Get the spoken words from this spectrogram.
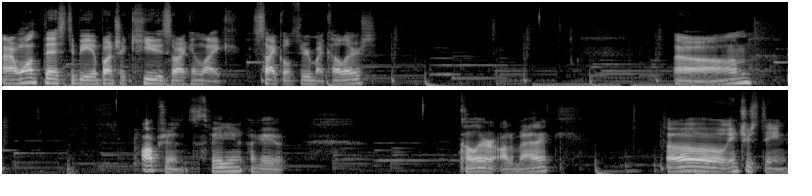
And I want this to be a bunch of cues so I can like cycle through my colors. Um, options, fading, okay. Color automatic. Oh, interesting.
